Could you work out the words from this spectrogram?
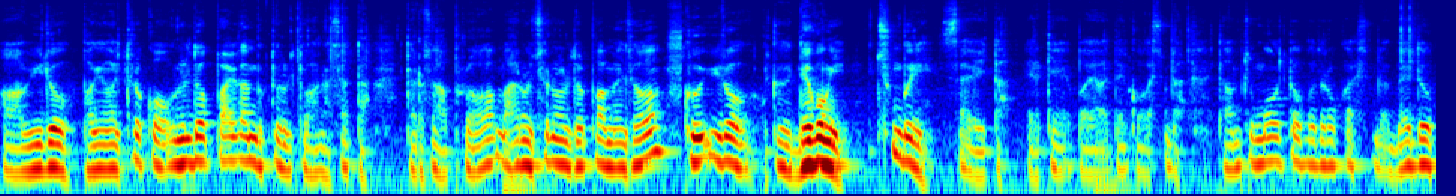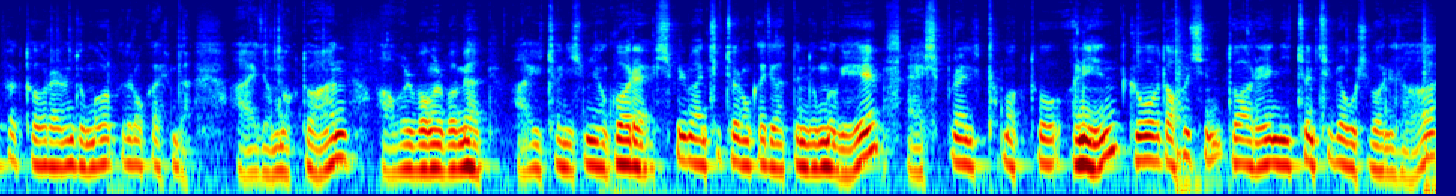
아, 위로 방향을 틀었고 오늘도 빨간 벽돌을 또 하나 쐈다. 따라서 앞으로 15,000원을 돌파하면서 그 위로 그 내공이 충분히 쌓여 있다. 이렇게 봐야 될 것 같습니다. 다음 종목을 또 보도록 하겠습니다. 매드 팩토라는 종목을 보도록 하겠습니다. 아, 이 종목 또한 아, 월봉을 보면 아, 2020년 9월에 11만 7천 원까지 갔던 종목이 아, 10분의 1 토막도 아닌 그보다 훨씬 더 아래인 2,750원에서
